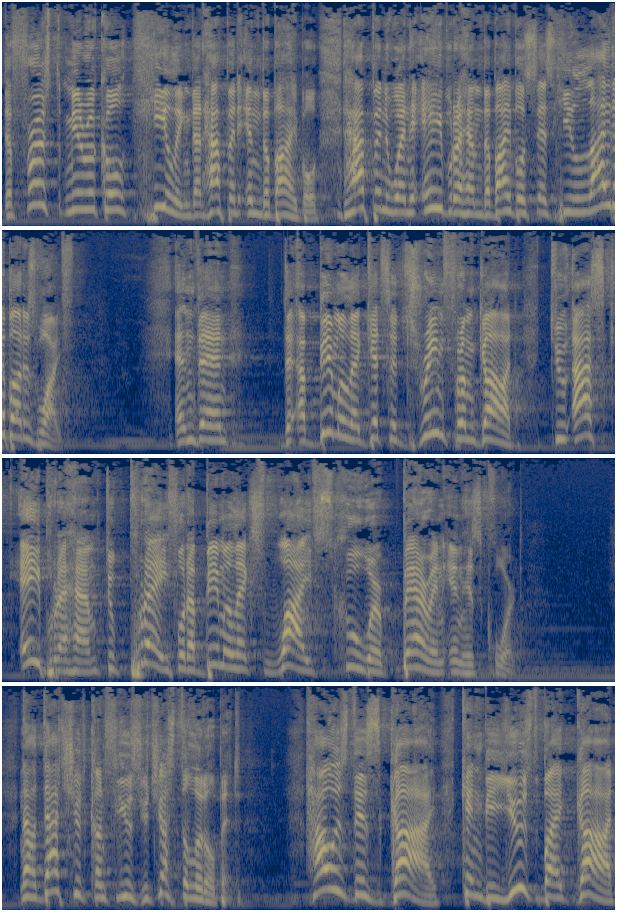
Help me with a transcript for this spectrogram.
The first miracle healing that happened in the Bible happened when Abraham, the Bible says he lied about his wife. And then the Abimelech gets a dream from God to ask Abraham to pray for Abimelech's wives who were barren in his court. Now that should confuse you just a little bit. How is this guy can be used by God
